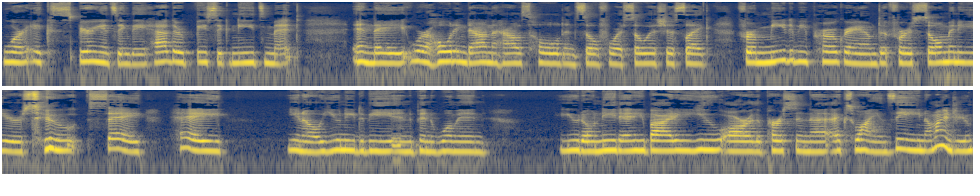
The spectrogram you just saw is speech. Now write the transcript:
were experiencing. They had their basic needs met and they were holding down the household and so forth. So it's just like for me to be programmed for so many years to say hey you know you need to be an independent woman you don't need anybody. You are the person that X, Y, and Z. Now, mind you,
